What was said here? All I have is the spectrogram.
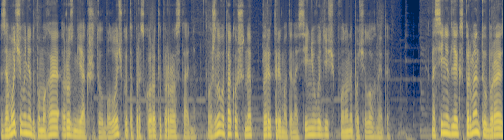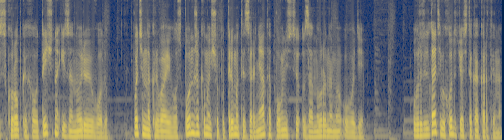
Замочування допомагає розм'якшити оболочку та прискорити проростання. Важливо також не перетримати насіння у воді, щоб воно не почало гнити. Насіння для експерименту обираю з коробки хаотично і занурюю воду. Потім накриваю його спонжиками, щоб утримати зернята повністю зануреними у воді. У результаті виходить ось така картина.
